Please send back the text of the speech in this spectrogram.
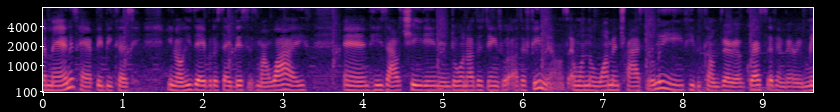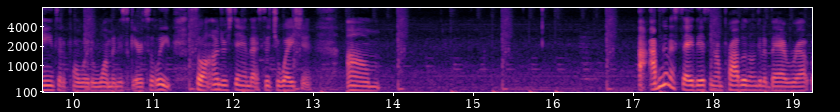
the man is happy because you know he's able to say this is my wife and he's out cheating and doing other things with other females and when the woman tries to leave he becomes very aggressive and very mean to the point where the woman is scared to leave so i understand that situation um, I'm going to say this, and I'm probably going to get a bad rep,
